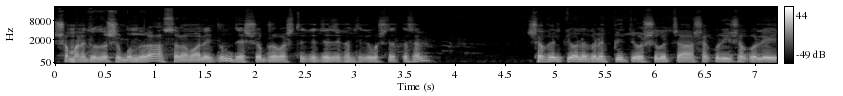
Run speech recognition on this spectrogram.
সম্মানিত দর্শক বন্ধুরা, আসসালামু আলাইকুম। দেশ ও প্রবাস থেকে যে যেখান থেকে বসে থাকতেছেন, সকলকে অনেক অনেক প্রীতি ও শুভেচ্ছা। আশা করি সকলেই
